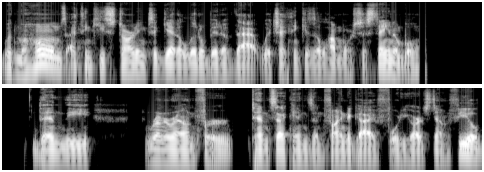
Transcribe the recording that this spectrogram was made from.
with Mahomes, I think he's starting to get a little bit of that, which I think is a lot more sustainable than the run around for 10 seconds and find a guy 40 yards downfield.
